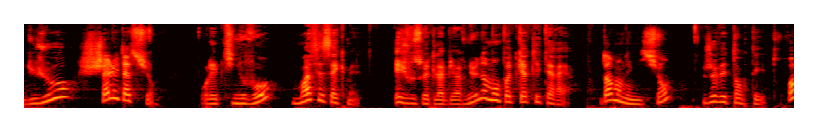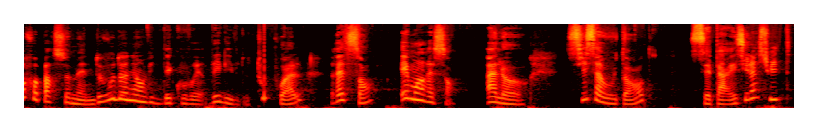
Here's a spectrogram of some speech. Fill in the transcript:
du jour, chalutations. Pour les petits nouveaux, moi c'est Sekhmet et je vous souhaite la bienvenue dans mon podcast littéraire. Dans mon émission, je vais tenter trois fois par semaine de vous donner envie de découvrir des livres de tout poil, récents et moins récents. Alors, si ça vous tente, c'est par ici la suite.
